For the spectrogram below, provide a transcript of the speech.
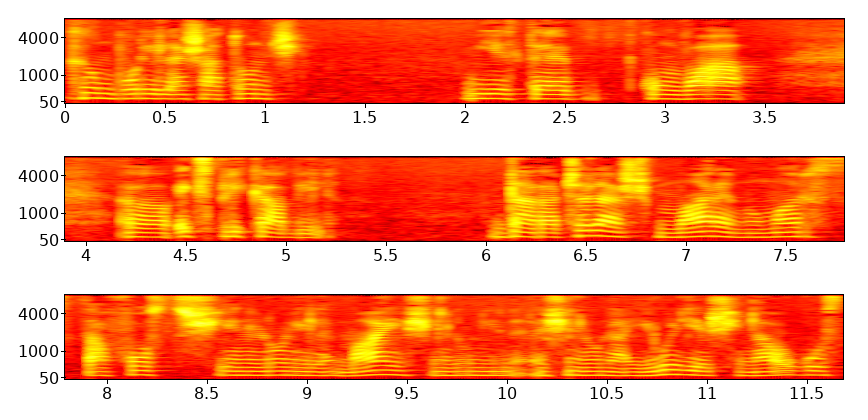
câmpurile și atunci este cumva uh, explicabil. Dar același mare număr a fost și în lunile mai, și în, lunile, și în luna iulie, și în august,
